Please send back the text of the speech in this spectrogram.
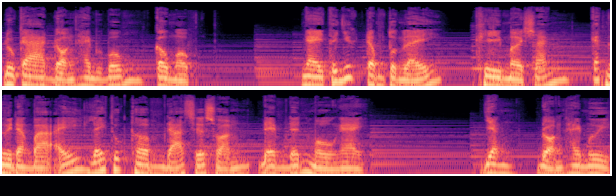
Luca đoạn 24 câu 1 Ngày thứ nhất trong tuần lễ, khi mờ sáng, các người đàn bà ấy lấy thuốc thơm đã sửa soạn đem đến mồ Ngài. Văn đoạn 20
